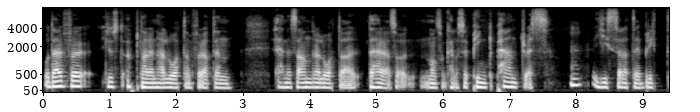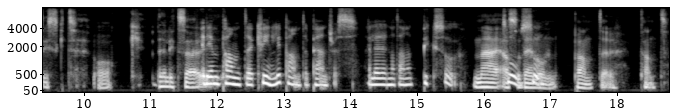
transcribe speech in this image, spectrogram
Och därför just öppnar den här låten för att den, hennes andra låtar, det här är alltså någon som kallar sig Pink Pantress. Mm. Gissar att det är brittiskt. Och det är lite så här. Är det en panter, kvinnlig panter, pantress? Eller är det något annat? Byxor? Nej, alltså det är Trosor? någon pantertant.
